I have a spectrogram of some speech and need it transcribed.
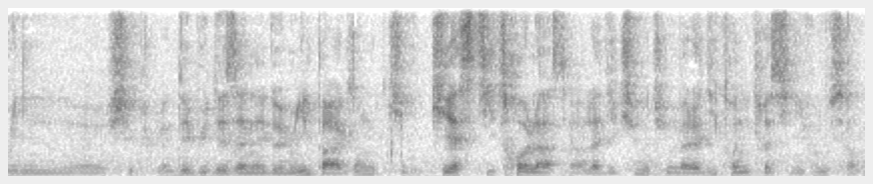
euh, je sais plus, début des années 2000 par exemple, qui, a ce titre-là, c'est-à-dire l'addiction est une maladie chronique récidivante du cerveau.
